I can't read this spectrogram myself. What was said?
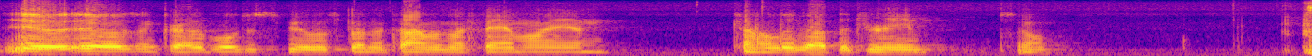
yeah, it was incredible just to be able to spend the time with my family and kind of live out the dream. So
